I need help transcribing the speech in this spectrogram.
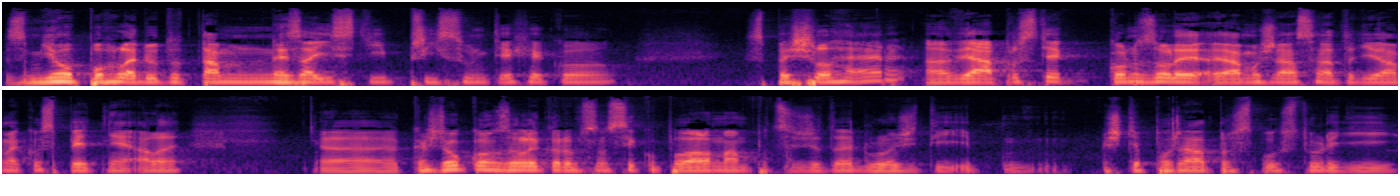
z mýho pohledu to tam nezajistí přísun těch jako special hair a já prostě konzoli, já možná se na to dívám jako zpětně, ale uh, každou konzoli, kterou jsem si kupoval, mám pocit, že to je důležitý i ještě pořád pro spoustu lidí,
